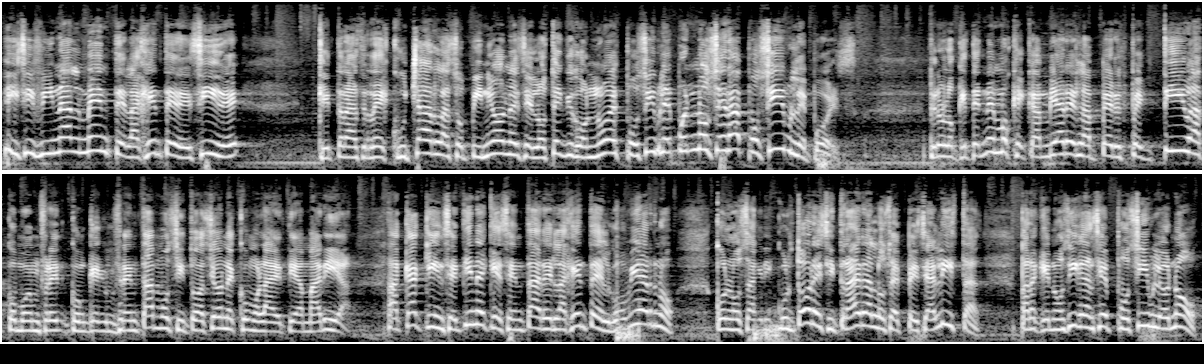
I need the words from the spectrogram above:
Y si finalmente la gente decide que tras reescuchar las opiniones de los técnicos no es posible, pues no será posible, pues. Pero lo que tenemos que cambiar es la perspectiva como con que enfrentamos situaciones como la de Tía María. Acá quien se tiene que sentar es la gente del gobierno con los agricultores y traer a los especialistas para que nos digan si es posible o no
